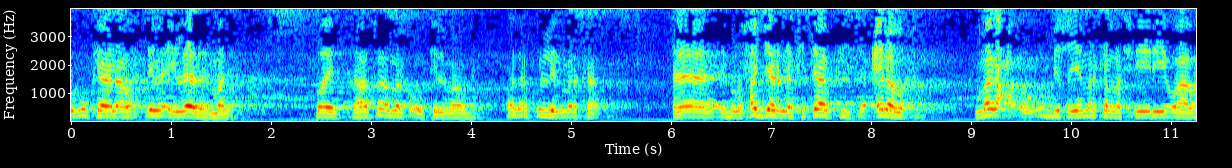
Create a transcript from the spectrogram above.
ugu keenaa wax dhiba ay leedahay male ayb taasaa marka uu tilmaamay. Calaa kullin marka ibnu xajarna kitaabkiisa cilalka magaca uu u bixiyey marka la fiiriyo waaba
